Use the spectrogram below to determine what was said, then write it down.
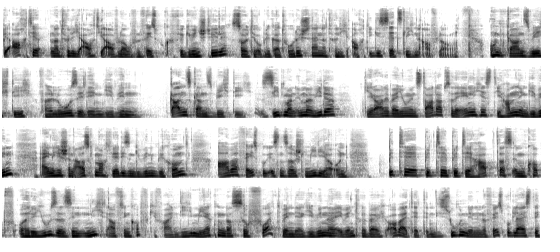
Beachte natürlich auch die Auflagen von Facebook für Gewinnspiele, sollte obligatorisch sein, natürlich auch die gesetzlichen Auflagen. Und ganz wichtig, verlose den Gewinn. Ganz, ganz wichtig. Sieht man immer wieder, gerade bei jungen Startups oder ähnliches, die haben den Gewinn. Eigentlich ist schon ausgemacht, wer diesen Gewinn bekommt. Aber Facebook ist ein Social Media und bitte, bitte, bitte habt das im Kopf. Eure User sind nicht auf den Kopf gefallen. Die merken das sofort, wenn der Gewinner eventuell bei euch arbeitet. Denn die suchen den in der Facebook-Leiste,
